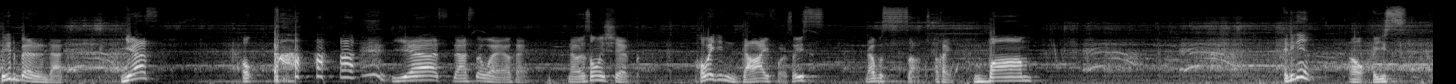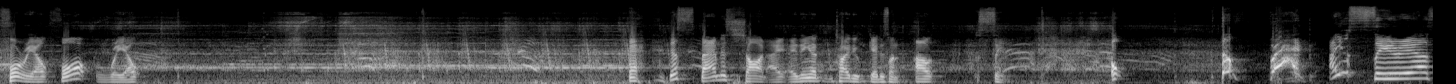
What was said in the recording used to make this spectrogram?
You did better than that. Yes! Oh. yes, that's the way. Okay. Now it's only ship. Hope I didn't die first. So he's, that was sucks. Okay. Bomb. I think it. Oh, are you. For real, for real. Just spam this shot. I, I think I try to get this one out. See. Oh! The frick? Are you serious?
